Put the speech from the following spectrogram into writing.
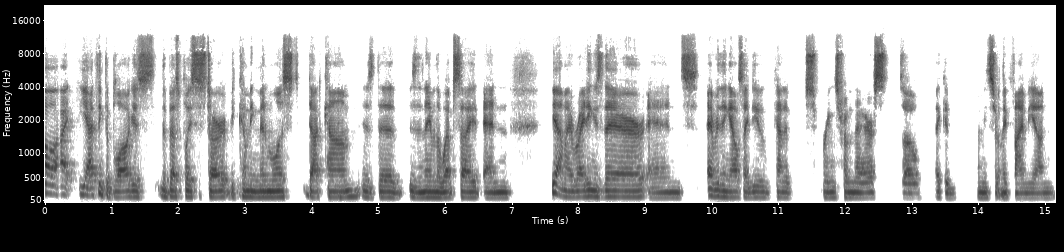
Oh, I, yeah, I think the blog is the best place to start. Becomingminimalist.com is the is the name of the website, and yeah, my writing is there, and everything else I do kind of springs from there. So I could, I mean, certainly find me on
